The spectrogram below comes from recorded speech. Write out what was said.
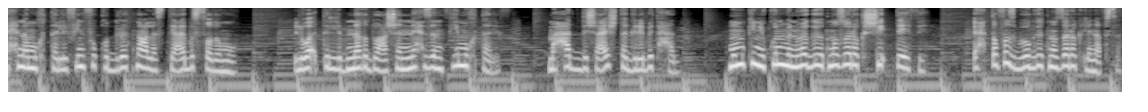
إحنا مختلفين في قدرتنا على استيعاب الصدمات. الوقت اللي بناخده عشان نحزن فيه مختلف. محدش عاش تجربة حد. ممكن يكون من وجهة نظرك شيء تافه. احتفظ بوجهة نظرك لنفسك.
